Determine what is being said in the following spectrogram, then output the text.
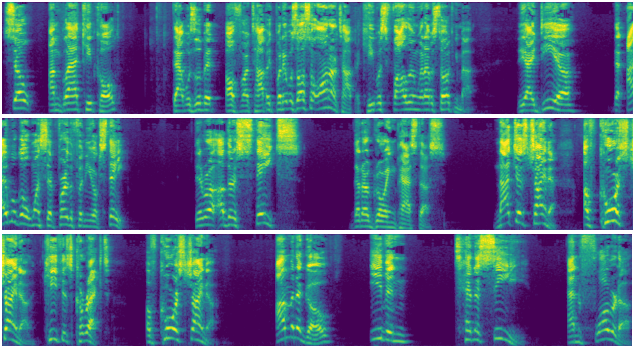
So I'm glad Keith called. That was a little bit off our topic, but it was also on our topic. He was following what I was talking about. The idea that I will go one step further for New York State. There are other states that are growing past us, not just China. Of course, China. Keith is correct. Of course, China. I'm going to go even Tennessee and Florida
